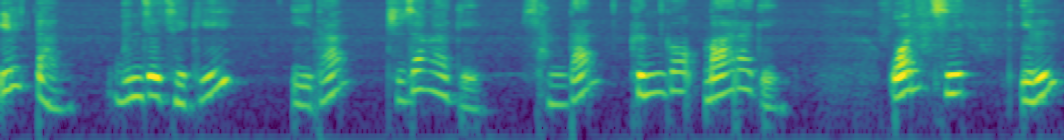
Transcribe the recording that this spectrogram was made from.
1단 문제 제기, 2단 주장하기, 3단 근거 말하기. 원칙 1.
